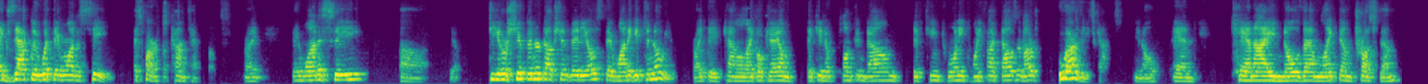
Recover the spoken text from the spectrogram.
exactly what they want to see as far as content goes, right? They want to see uh, you know, dealership introduction videos. They want to get to know you, right? They kind of like, okay, I'm thinking of plunking down 15, 20, 25,000 dollars. Who are these guys? You know, and can I know them, like them, trust them?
